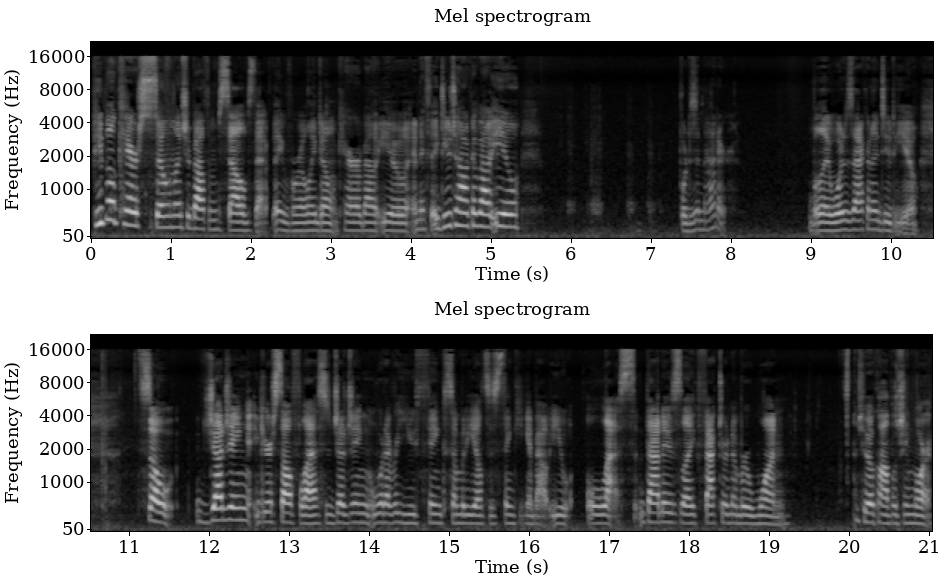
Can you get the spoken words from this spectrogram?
People care so much about themselves that they really don't care about you. And if they do talk about you, what does it matter? Well, what is that to do to you? So, judging yourself less, judging whatever you think somebody else is thinking about you less. That is like factor number one to accomplishing more.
